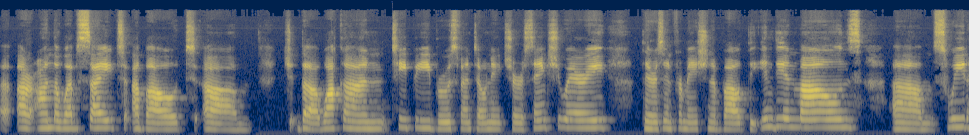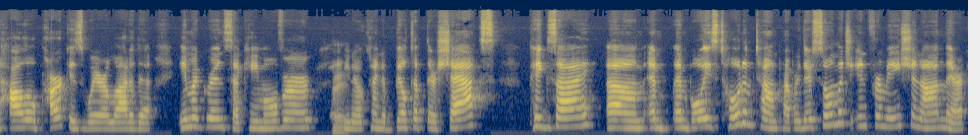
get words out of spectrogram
uh, or on the website about um, the Wakan Tipi Bruce Vento Nature Sanctuary. There's information about the Indian mounds. Um, Swede Hollow Park is where a lot of the immigrants that came over, Right. you know, kind of built up their shacks. Pig's Eye um, and and Boys Totem Town property. There's so much information on there,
